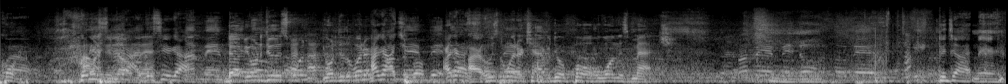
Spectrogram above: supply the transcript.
Corner. I Go don't see your guy. Go man. see your guy. Dub, you want to do this one? You want to do the winner? I got you, bro. I All right, got you. All right, who's the winner, Chad? We do a poll. Who won this match? My man bent over so nasty. Good job, man.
